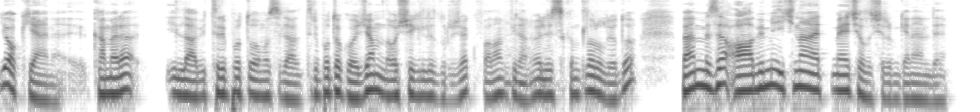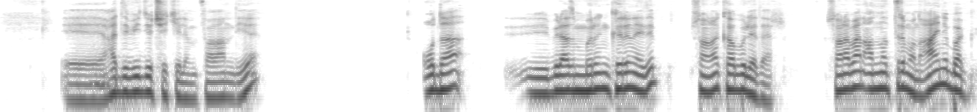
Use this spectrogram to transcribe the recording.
yok yani. Kamera illa bir tripod olması lazım. Tripoda koyacağım da o şekilde duracak falan filan. Öyle sıkıntılar oluyordu. Ben mesela abimi ikna etmeye çalışırım genelde. Ee, hadi video çekelim falan diye. O da e, biraz mırın kırın edip sonra kabul eder. Sonra ben anlatırım ona. Aynı bak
